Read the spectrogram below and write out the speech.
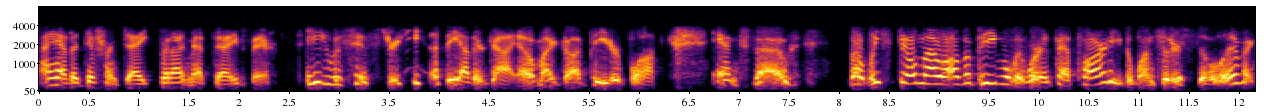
I had a different date, but I met Dave there. He was history. the other guy, oh my God, Peter Block. And so, but we still know all the people that were at that party, the ones that are still living.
